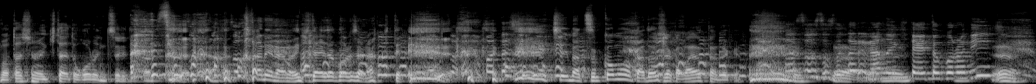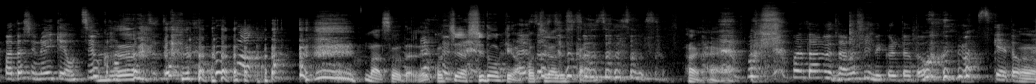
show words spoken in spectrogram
私の行きたいところに連れてったんです彼らの行きたいところじゃなくて。私今突っ込もうかどうしようか迷ったんだけど。あそうそうそう。彼らの行きたいところにうん。私の意見を強く発しつつまあそうだね。こっちは主導権はこちらですから。はいはいはい。まあ多分楽しんでくれたと思いますけど、うん。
